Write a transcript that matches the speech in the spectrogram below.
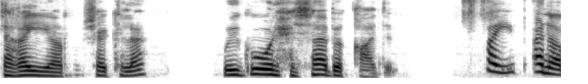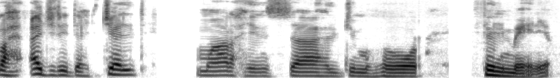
تغير شكله ويقول حسابي قادم. طيب أنا راح أجلده جلد ما راح ينساه الجمهور في ال Mania.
